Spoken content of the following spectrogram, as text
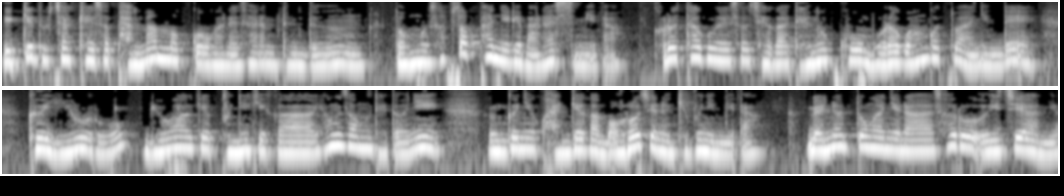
늦게 도착해서 밥만 먹고 가는 사람 등등 너무 섭섭한 일이 많았습니다. 그렇다고 해서 제가 대놓고 뭐라고 한 것도 아닌데 그 이후로 묘하게 분위기가 형성되더니 은근히 관계가 멀어지는 기분입니다. 몇 년 동안이나 서로 의지하며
